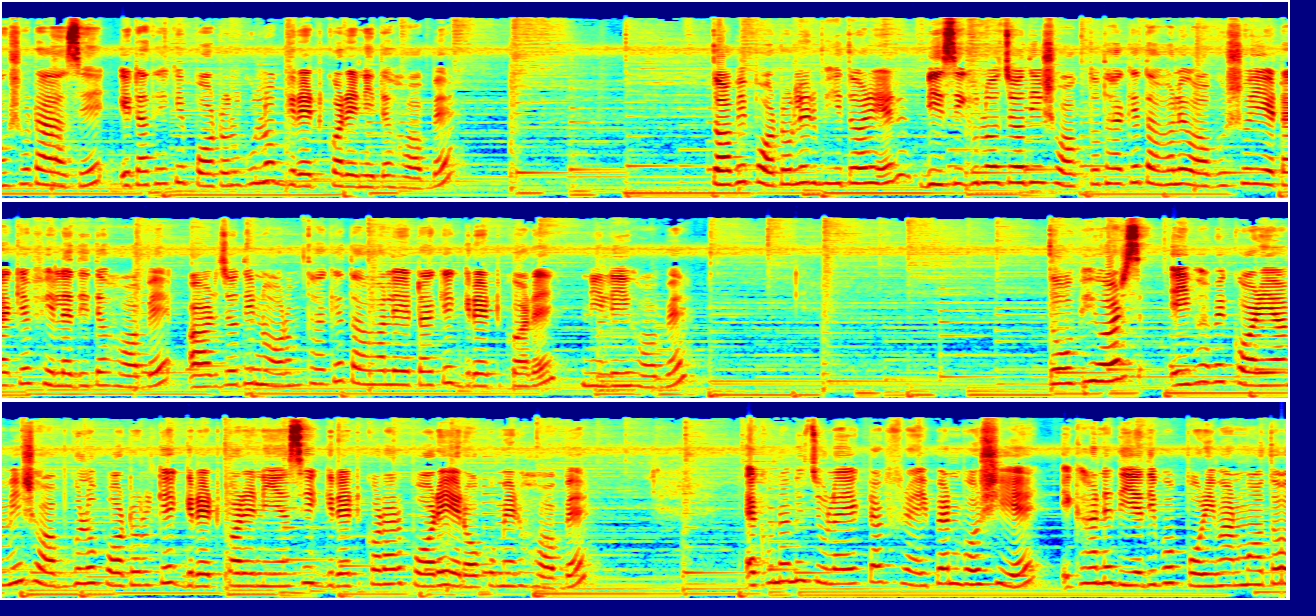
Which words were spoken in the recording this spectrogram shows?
অংশটা আছে, এটা থেকে পটলগুলো গ্রেট করে নিতে হবে। তবে পটলের ভিতরের বিচিগুলো যদি শক্ত থাকে, তাহলে অবশ্যই এটাকে ফেলে দিতে হবে। আর যদি নরম থাকে, তাহলে এটাকে গ্রেট করে নিলেই হবে। তো ভিওয়ার্স এইভাবে করে আমি সবগুলো পটলকে গ্রেট করে নিয়েছি। গ্রেট করার পরে এরকমের হবে। এখন আমি চুলায় একটা ফ্রাই প্যান বসিয়ে এখানে দিয়ে দিব পরিমাণ মতো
